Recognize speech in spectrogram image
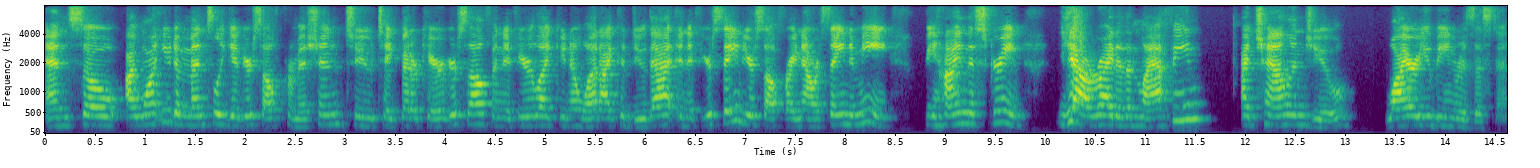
And so I want you to mentally give yourself permission to take better care of yourself. And if you're like, you know what, I could do that. And if you're saying to yourself right now or saying to me behind the screen, yeah, right, and then laughing, I challenge you. Why are you being resistant?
